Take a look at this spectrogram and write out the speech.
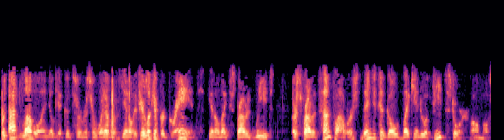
For that level, and you'll get good service or whatever. You know, if you're looking for grains, you know, like sprouted wheat or sprouted sunflowers, then you can go like into a feed store almost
